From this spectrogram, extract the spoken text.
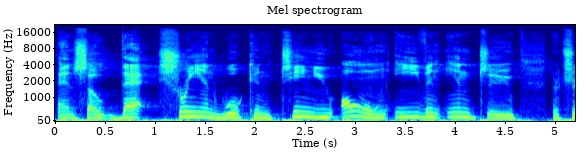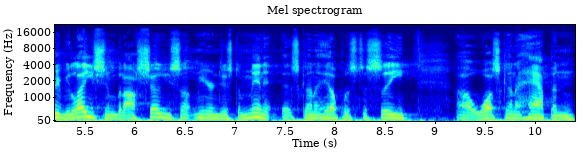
And so that trend will continue on even into the tribulation. But I'll show you something here in just a minute that's going to help us to see uh, what's going to happen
